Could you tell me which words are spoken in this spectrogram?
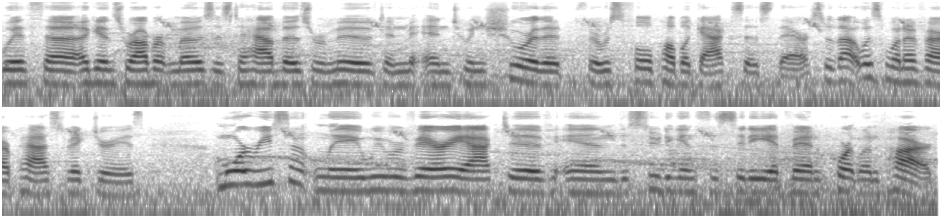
with uh, against Robert Moses to have those removed and, and to ensure that there was full public access there. So that was one of our past victories. More recently, we were very active in the suit against the city at Van Cortlandt Park.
